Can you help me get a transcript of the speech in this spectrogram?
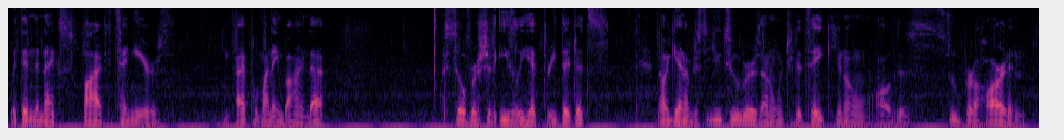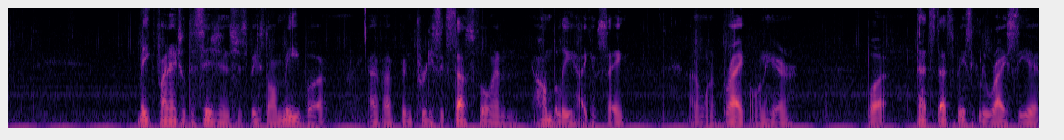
within the next five to ten years. I put my name behind that. Silver should easily hit three digits. Now again, I'm just a YouTuber. so I don't want you to take, you know, all this super hard and make financial decisions just based on me, but I've, I've been pretty successful and humbly, I can say. I don't want to brag on here, but that's that's basically where I see it.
